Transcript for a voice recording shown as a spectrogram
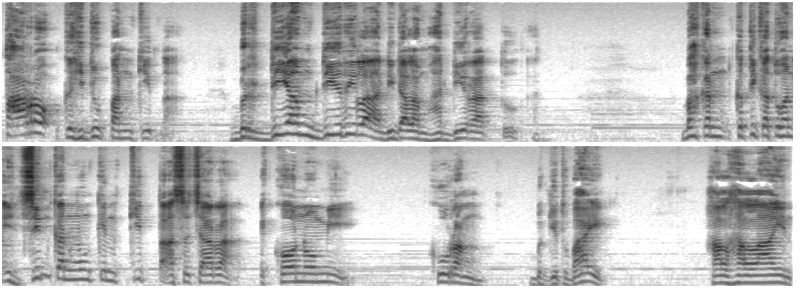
Taruh kehidupan kita, berdiam dirilah di dalam hadirat Tuhan. Bahkan ketika Tuhan izinkan mungkin kita secara ekonomi kurang begitu baik, hal-hal lain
